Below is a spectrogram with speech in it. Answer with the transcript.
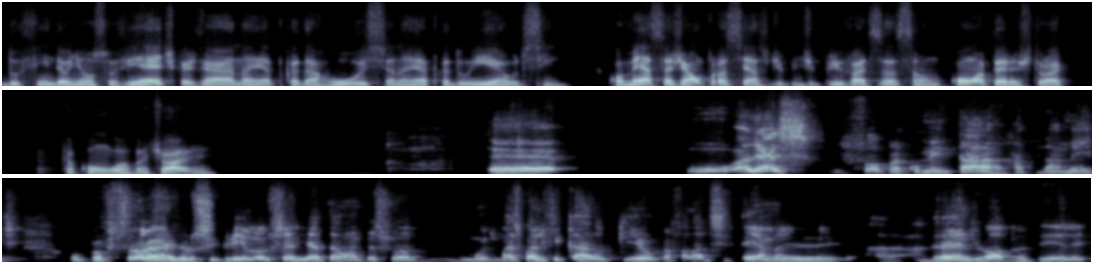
do fim da União Soviética, já na época da Rússia, na época do Yeltsin? Começa já um processo de, de privatização com a perestroika, com o Gorbachev? É, o, aliás, só para comentar rapidamente, o professor Ângelo Sigrilo seria até uma pessoa muito mais qualificada do que eu para falar desse tema. A, a, grande obra dele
